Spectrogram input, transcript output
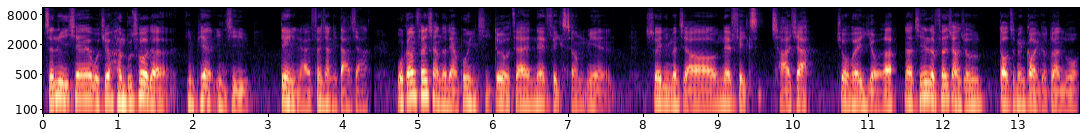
整理一些我觉得很不错的影片以及电影来分享给大家。我刚分享的两部影集都有在 Netflix 上面，所以你们只要 Netflix 查一下就会有了。那今天的分享就到这边告一个段落。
